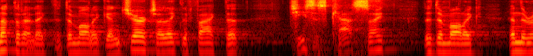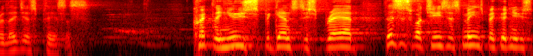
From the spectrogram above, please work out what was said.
Not that I like the demonic in church, I like the fact that Jesus casts out the demonic in the religious places. Quickly, news begins to spread. This is what Jesus means by good news.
